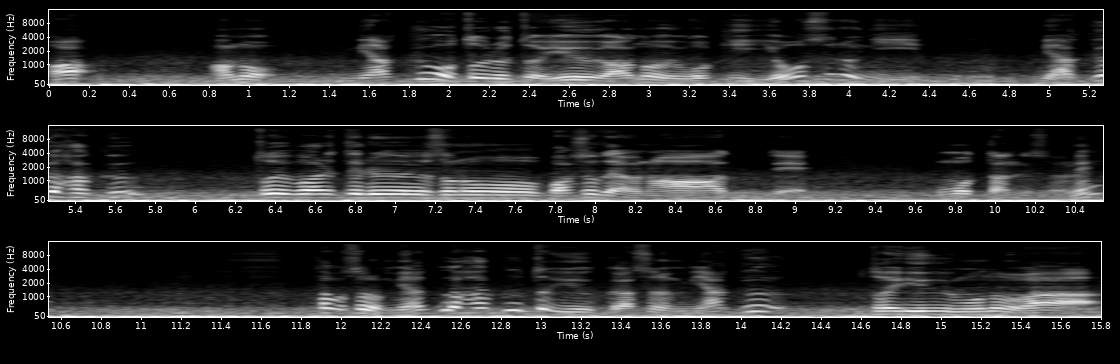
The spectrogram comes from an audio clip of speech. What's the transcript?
あ、あの、脈を取るというあの動き、要するに、脈拍と呼ばれてるその場所だよなって思ったんですよね。多分その脈拍というか、その脈というものは、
